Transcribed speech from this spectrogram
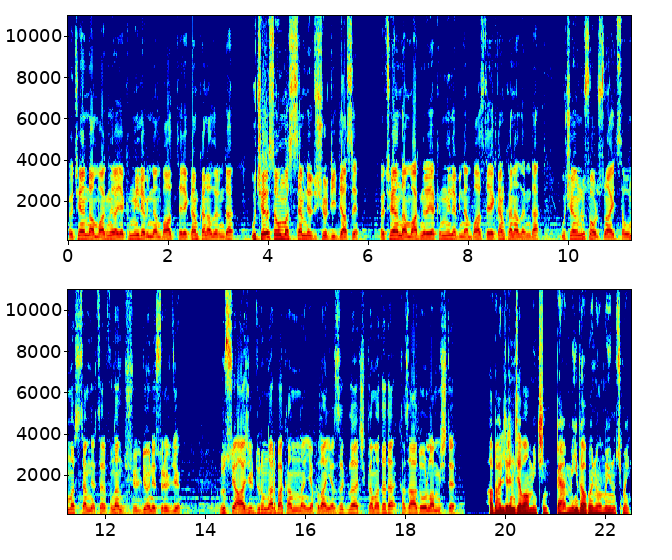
Öte yandan Wagner'a yakınlığıyla bilinen bazı telegram kanallarında uçağı savunma sistemleri düşürdüğü iddiası. Öte yandan Wagner'a yakınlığıyla bilinen bazı telegram kanallarında uçağın Rus ordusuna ait savunma sistemleri tarafından düşürüldüğü öne sürüldü. Rusya Acil Durumlar Bakanlığı'ndan yapılan yazılı açıklamada da kaza doğrulanmıştı. Haberlerin devamı için beğenmeyi ve abone olmayı unutmayın.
